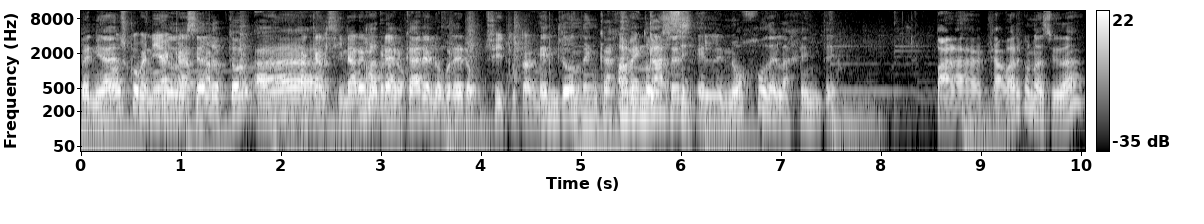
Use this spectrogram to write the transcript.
Venía, Orozco venía lo decía el doctor, a, a calcinar el obrero. A el obrero. Sí, totalmente. ¿En dónde encaja entonces el enojo de la gente para acabar con la ciudad?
